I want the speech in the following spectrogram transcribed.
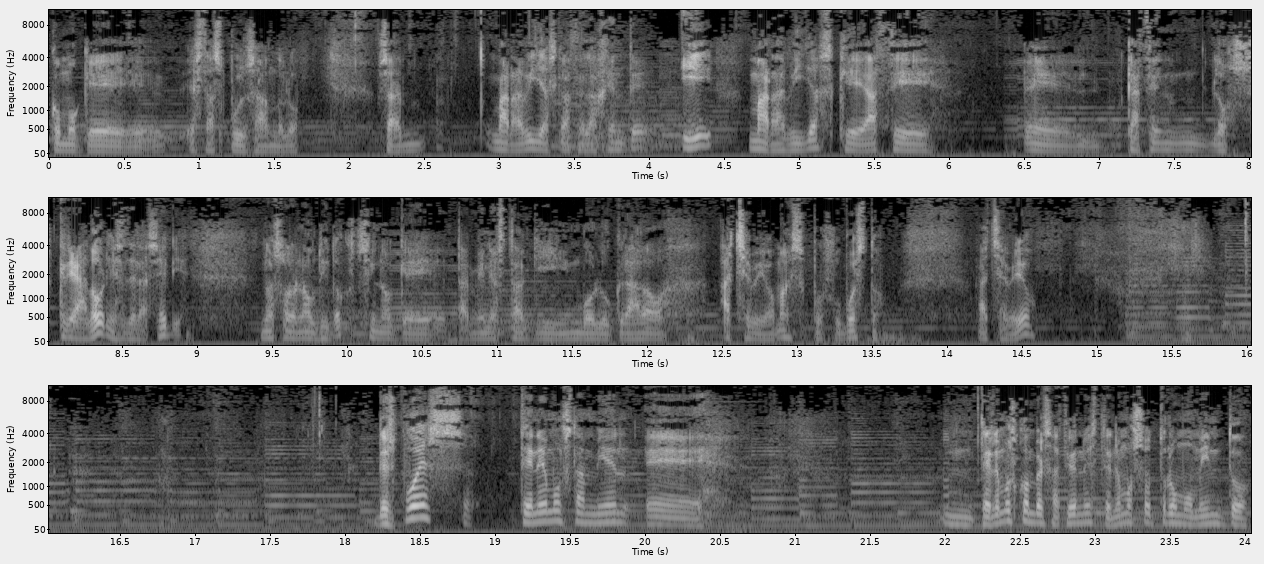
como que estás pulsándolo. O sea, maravillas que hace la gente y maravillas que hace que hacen los creadores de la serie. No solo Naughty Dog, sino que también está aquí involucrado HBO más, por supuesto. HBO. Después tenemos también eh, mm, tenemos conversaciones, tenemos otro momento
